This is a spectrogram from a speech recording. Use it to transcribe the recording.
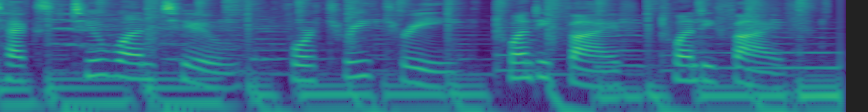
text 212 433 2525.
